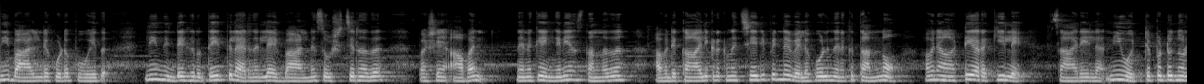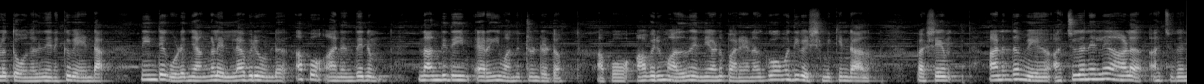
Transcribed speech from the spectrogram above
നീ ബാലന്റെ കൂടെ പോയത്. നീ നിന്റെ ഹൃദയത്തിലായിരുന്നല്ലേ ബാലനെ സൂക്ഷിച്ചിരുന്നത്? പക്ഷേ അവൻ നിനക്ക് എങ്ങനെയാണ് തന്നത്? അവന്റെ കാലി കിടക്കുന്ന ചെരുപ്പിന്റെ വില പോലും നിനക്ക് തന്നോ? അവൻ ആട്ടി ഇറക്കിയില്ലേ? സാരയില്ല നീ ഒറ്റപ്പെട്ടു എന്നുള്ള തോന്നൽ നിനക്ക് വേണ്ട. നിന്റെ കൂടെ ഞങ്ങളെല്ലാവരും ഉണ്ട്. അപ്പോൾ അനന്തനും നന്ദിതയും ഇറങ്ങി വന്നിട്ടുണ്ട് കേട്ടോ. അപ്പോൾ അവരും അത് തന്നെയാണ് പറയണത്. ഗോമതി വിഷമിക്കണ്ടെന്ന്. പക്ഷേ അനന്തം അച്യുതനല്ലേ ആൾ? അച്യുതൻ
